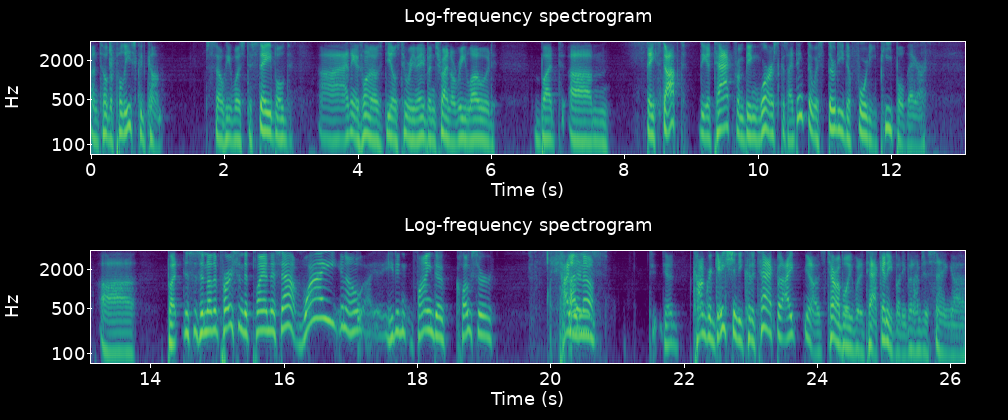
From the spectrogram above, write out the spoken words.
until the police could come. So he was disabled. Uh, I think it's one of those deals too where he may have been trying to reload, but um, they stopped the attack from being worse because I think there was 30 to 40 people there. Uh, but this is another person that planned this out. Why, you know, he didn't find a closer. Taiwanese t- t- congregation he could attack. But I, you know, it's terrible he would attack anybody. But I'm just saying, uh,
